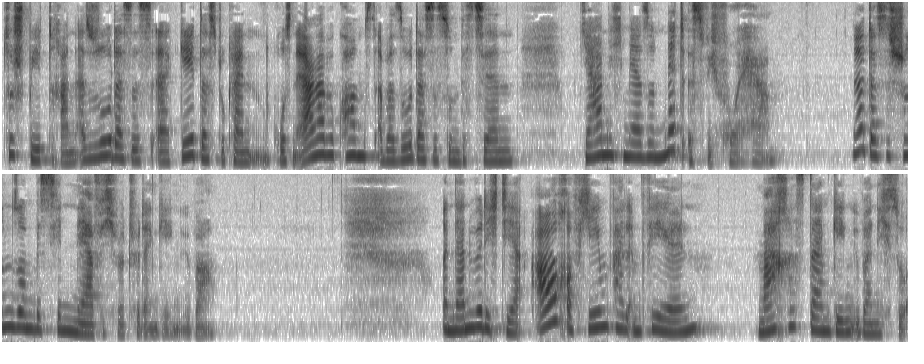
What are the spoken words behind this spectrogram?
zu spät dran. Also so, dass es äh, geht, dass du keinen großen Ärger bekommst, aber so, dass es so ein bisschen ja nicht mehr so nett ist wie vorher. Ja, dass es schon so ein bisschen nervig wird für dein Gegenüber. Und dann würde ich dir auch auf jeden Fall empfehlen, mach es deinem Gegenüber nicht so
